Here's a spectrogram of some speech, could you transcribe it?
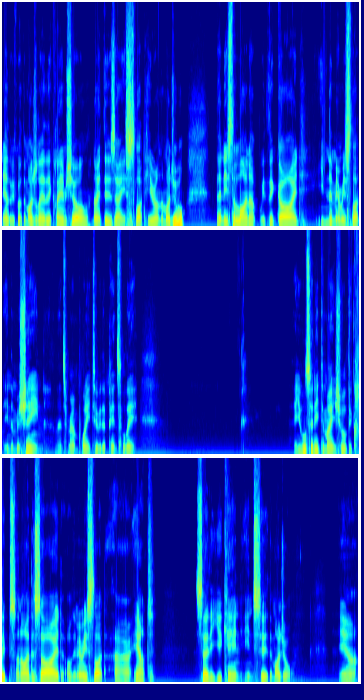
Now that we've got the module out of the clamshell, note there's a slot here on the module. That needs to line up with the guide in the memory slot in the machine. That's where I'm pointing to with the pencil there. And you also need to make sure the clips on either side of the memory slot are out so that you can insert the module. Now,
